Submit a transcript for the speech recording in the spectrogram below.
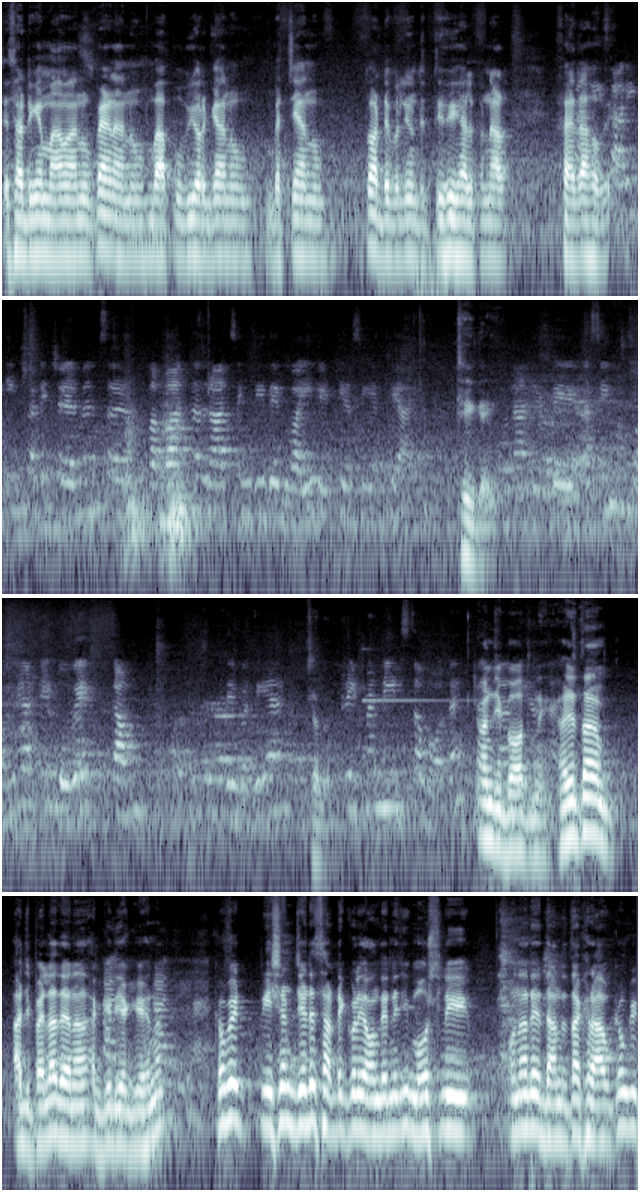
ਤੇ ਸਾਡੀਆਂ ਮਾਵਾਂ ਨੂੰ ਭੈਣਾਂ ਨੂੰ ਬਾਪੂ ਬਜ਼ੁਰਗਾਂ ਨੂੰ ਬੱਚਿਆਂ ਨੂੰ ਤੁਹਾਡੇ ਵੱਲੋਂ ਦਿੱਤੀ ਹੋਈ ਹੈਲਪ ਨਾਲ ਫਾਇਦਾ ਹੋਵੇ। ਸਾਰੀ ਟੀਮ ਸਾਡੇ ਚੇਅਰਮੈਨ ਸਰ ਬਾਬਾ ਰਾਜ ਸਿੰਘ ਜੀ ਦੇ ਅਗਵਾਈ ਹੇਠ ਹੀ ਅਸੀਂ ਇੱਥੇ ਆਏ ਹਾਂ। ਠੀਕ ਹੈ ਜੀ। ਉਹਨਾਂ ਦੇ ਤੇ ਅਸੀਂ ਹੁਣ ਚਾਹੁੰਦੇ ਹਾਂ ਕਿ ਹੋਵੇ ਕੰਮ ਤੇ ਵਧੀਆ ਹੈ। ਚਲੋ। ਟ੍ਰੀਟਮੈਂਟ ਨੀਡਸ ਤਾਂ ਬਹੁਤ ਹੈ। ਹਾਂਜੀ ਬਹੁਤ ਨੇ। ਹਜੇ। ਤਾਂ ਅੱਜ ਪਹਿਲਾ ਦਿਨ ਆ ਅੱਗੇ ਦੀ ਅੱਗੇ ਹੈ ਨਾ ਕਿਉਂਕਿ ਪੇਸ਼ੈਂਟ ਜਿਹੜੇ ਸਾਡੇ ਕੋਲੇ ਆਉਂਦੇ ਨੇ ਜੀ ਮੋਸਟਲੀ ਉਹਨਾਂ ਦੇ ਦੰਦ ਤਾਂ ਖਰਾਬ ਕਿਉਂਕਿ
